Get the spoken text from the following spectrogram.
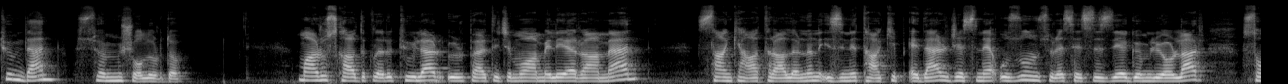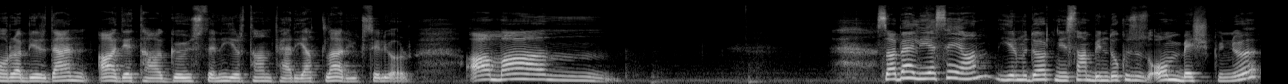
tümden sönmüş olurdu. Maruz kaldıkları tüyler ürpertici muameleye rağmen Sanki hatıralarının izini takip edercesine uzun süre sessizliğe gömülüyorlar. Sonra birden adeta göğüslerini yırtan feryatlar yükseliyor. Aman! Zabel Yeseyan 24 Nisan 1915 günü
